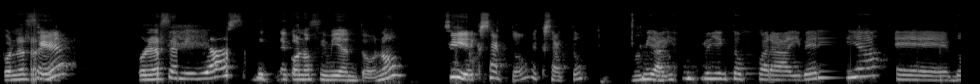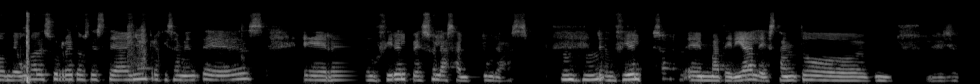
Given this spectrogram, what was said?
Ponerse, poner semillas de, conocimiento, ¿no? Sí, exacto, exacto. Mira, hice un proyecto para Iberia eh, donde uno de sus retos de este año precisamente es eh, reducir el peso en las alturas. Reducir el peso en materiales, tanto pues,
